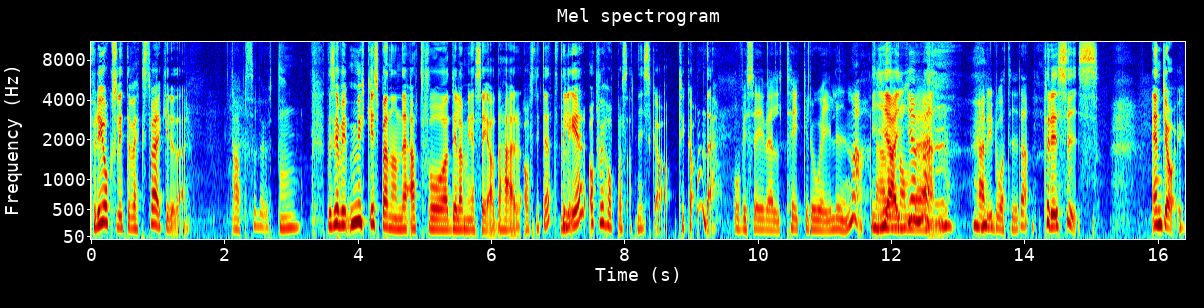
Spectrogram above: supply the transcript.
För det är också lite växtverk i det där. Absolut. Mm. Det ska bli mycket spännande att få dela med sig av det här avsnittet till mm. er och vi hoppas att ni ska tycka om det. Och vi säger väl take it away Lina? Jajamän! är i dåtiden. Precis. Enjoy!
